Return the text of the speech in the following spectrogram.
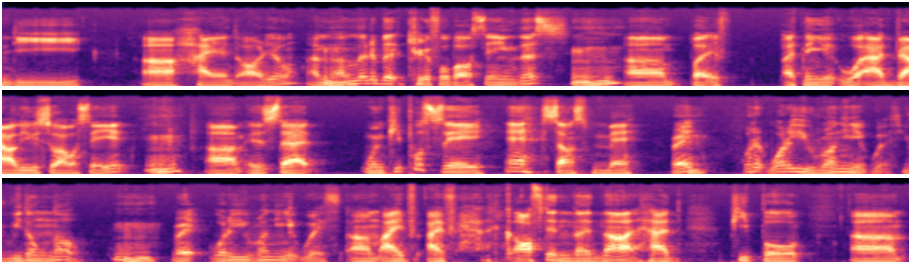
the uh, high-end audio, I'm a little bit careful about saying this, Mhm. um, but if I think it will add value, so I will say it. Mhm. Um, is that when people say, "Eh, sounds meh," right? What what are you running it with? We don't know, Mhm. right? What are you running it with? Um, I've I've often than not had people um,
